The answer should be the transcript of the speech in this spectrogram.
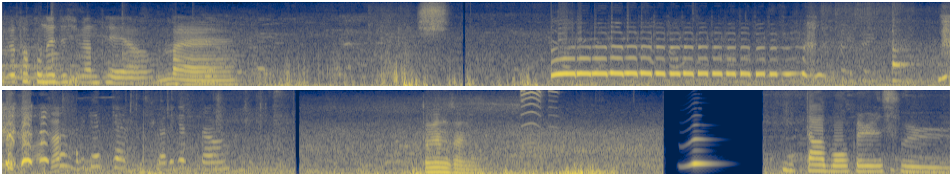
이거 다 보내주시면 돼요. 네 맞아? Get down. 동영상 이따 먹을 술.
